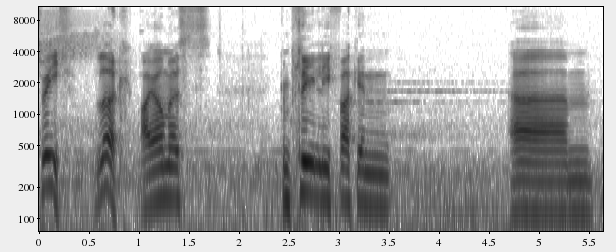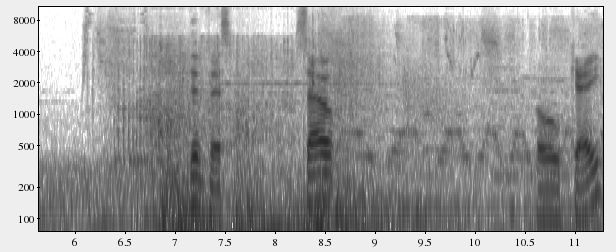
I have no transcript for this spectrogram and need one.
Sweet! Look, I almost completely fucking um did this. So okay.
